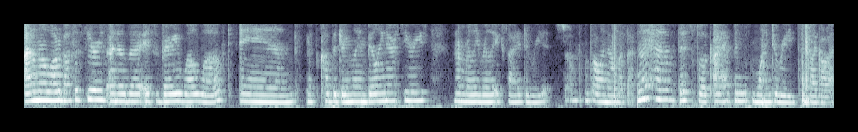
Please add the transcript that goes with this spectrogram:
I don't know a lot about this series. I know that it's very well loved and it's called the Dreamland Billionaire series and I'm really really excited to read it. So that's all I know about that. And I have this book I have been wanting to read since I got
